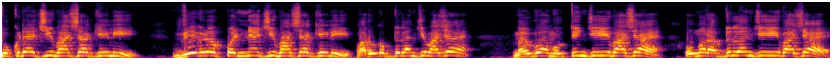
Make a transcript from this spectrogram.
तुकड्याची भाषा केली. वेगळं पडण्याची भाषा केली. फारुख अब्दुल्लांची भाषा आहे. महबूबा मुफ्तींची ही भाषा आहे. उमर अब्दुल्लांची ही भाषा आहे.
